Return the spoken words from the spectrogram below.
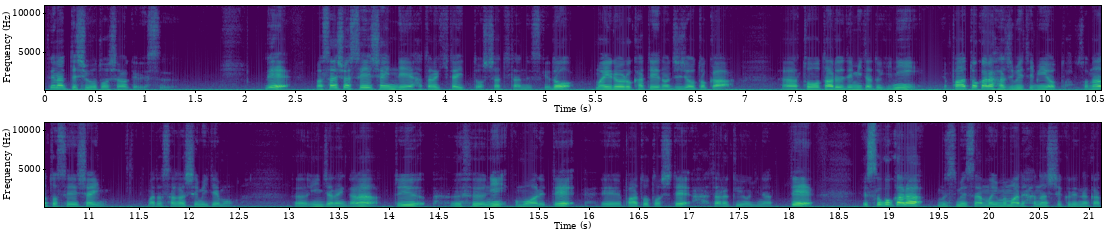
てなって仕事をしたわけです。で、まあ、最初は正社員で働きたいっておっしゃってたんですけどいろいろ家庭の事情とかトータルで見た時にパートから始めてみようと。その後正社員また探してみてもいいんじゃないかなというふうに思われて、パートとして働くようになってそこから娘さんも今まで話してくれなかっ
